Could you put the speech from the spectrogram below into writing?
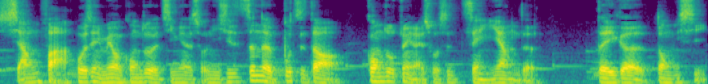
想法，或者是你没有工作的经验的时候，你其实真的不知道工作对你来说是怎样的的一个东西，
